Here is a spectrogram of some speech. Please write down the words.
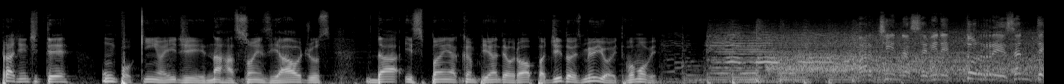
para a gente ter um pouquinho aí de narrações e áudios da Espanha campeã da Europa de 2008. Vamos ouvir. Marchina, se viene Torres ante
